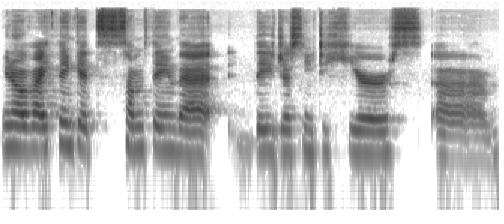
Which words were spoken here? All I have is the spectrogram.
you know if i think it's something that they just need to hear um,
